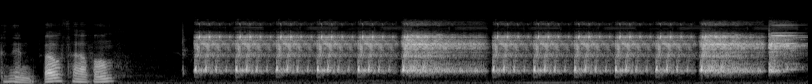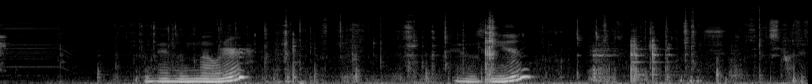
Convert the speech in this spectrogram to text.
and then both of them and then the motor goes in Let's put it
